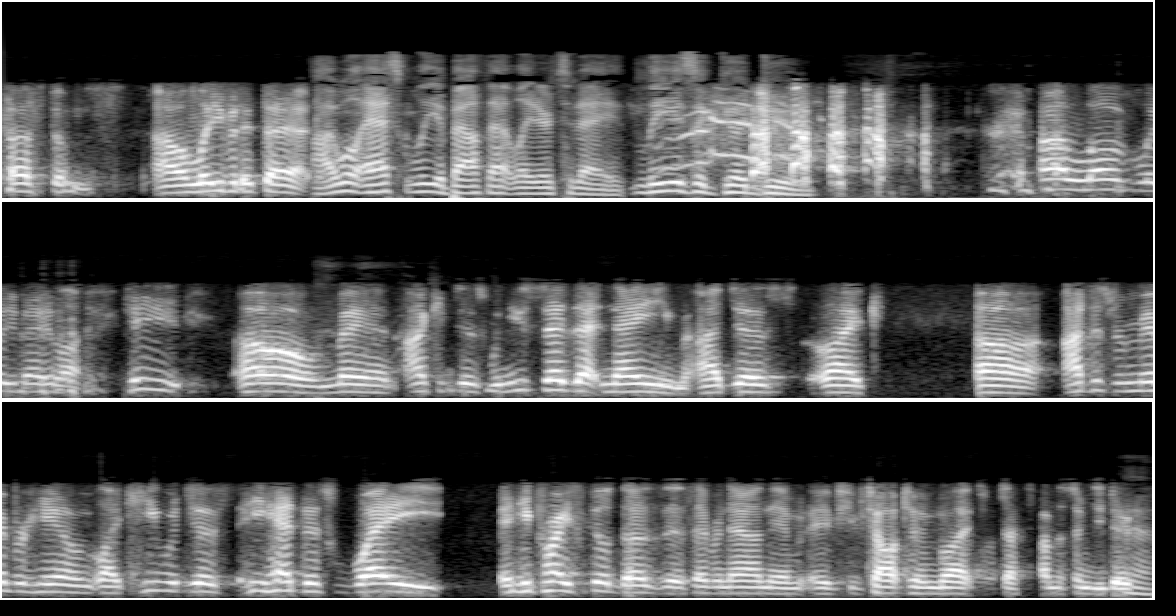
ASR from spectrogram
Customs. I'll leave it at that. I will ask Lee about that later today. Lee is a good dude. I love Lee Nailon. He, oh man, I can just when you said that name, I just like, uh, I just remember him like he would just he had this way, and he probably still does this every now and then if you've talked to him much, which I, I'm assuming you do. Yeah.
